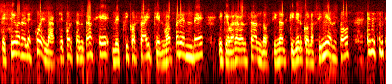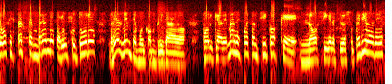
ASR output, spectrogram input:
que sí van a la escuela, qué porcentaje de chicos hay que no aprende y que van avanzando sin adquirir conocimientos, es decir, que vos estás sembrando para un futuro realmente muy complicado, porque además después son chicos que no siguen estudios superiores,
